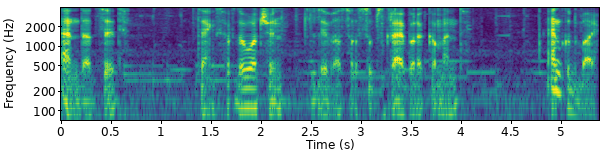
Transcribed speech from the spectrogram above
And that's it. Thanks for the watching, leave us a subscribe or a comment, and goodbye.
